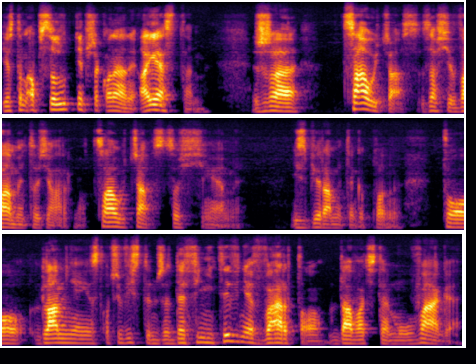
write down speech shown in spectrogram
jestem absolutnie przekonany, a jestem, że cały czas zasiewamy to ziarno, cały czas coś siejemy i zbieramy tego plony, to dla mnie jest oczywistym, że definitywnie warto dawać temu uwagę.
